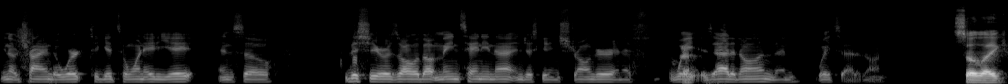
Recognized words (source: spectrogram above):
you know, trying to work to get to 188. And so this year is all about maintaining that and just getting stronger. And if weight is added on, then weight's added on. So, like,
